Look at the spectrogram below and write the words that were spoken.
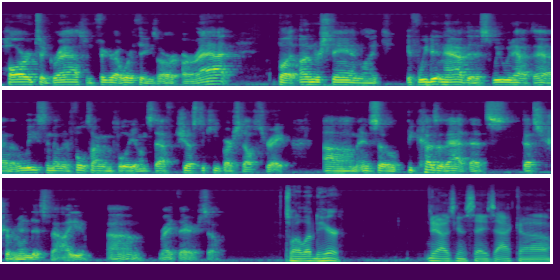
hard to grasp and figure out where things are, are at. But understand, like, if we didn't have this, we would have to have at least another full time employee on staff just to keep our stuff straight. Um, and so, because of that, that's that's tremendous value um, right there. So, that's what I love to hear. Yeah, I was gonna say, Zach. Uh,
